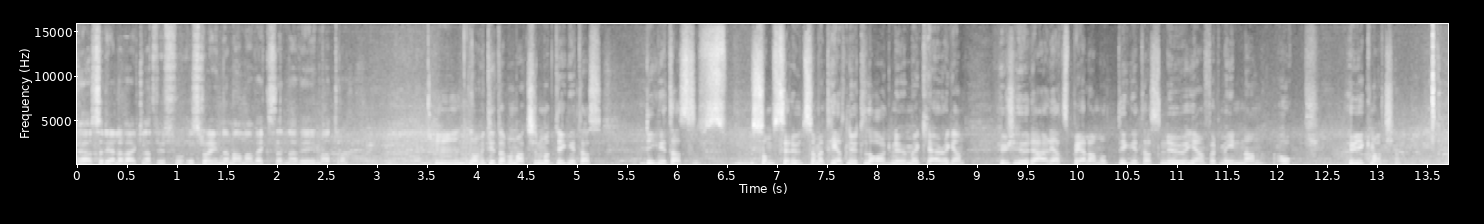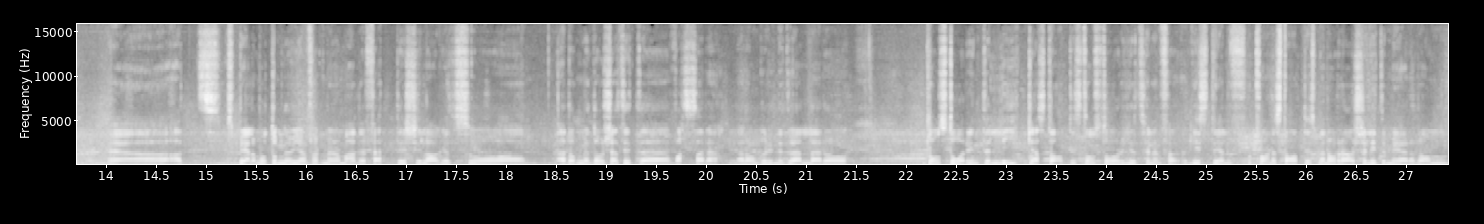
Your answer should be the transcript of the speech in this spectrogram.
eh, så det gäller verkligen att vi slår in en annan växel när vi möter dem. Mm. Om vi tittar på matchen mot Dignitas. Dignitas som ser ut som ett helt nytt lag nu med Carrigan. Hur, hur är det att spela mot Dignitas nu jämfört med innan och hur gick matchen? Uh, att spela mot dem nu jämfört med när de hade Fetish i laget så Uh, de, de känns lite vassare när de går in i dueller och de står inte lika statiskt. De står ju till en viss del fortfarande statiskt, men de rör sig lite mer. De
